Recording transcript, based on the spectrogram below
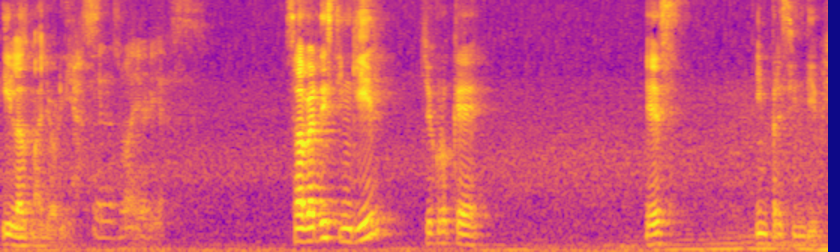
y las mayorías. Y las mayorías. Saber distinguir, yo creo que es imprescindible.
